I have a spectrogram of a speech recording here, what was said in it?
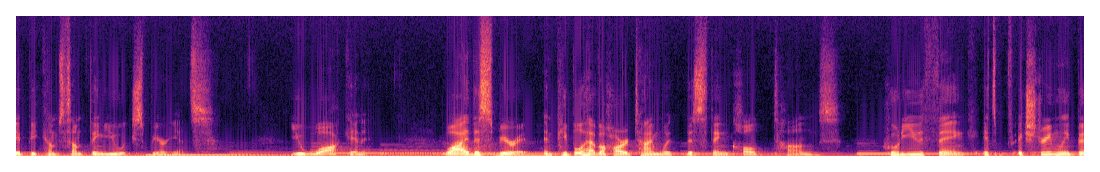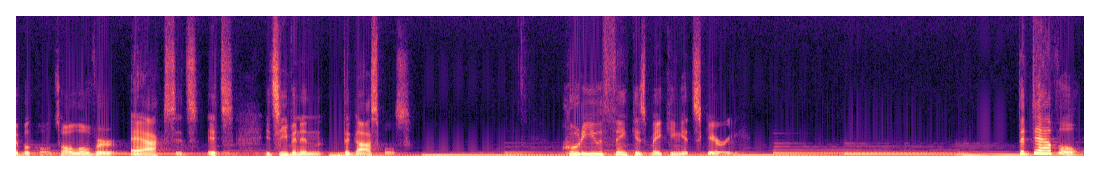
it becomes something you experience. You walk in it. Why the Spirit? And people have a hard time with this thing called tongues. Who do you think? It's extremely biblical. It's all over Acts. It's it's it's even in the Gospels. Who do you think is making it scary? The devil.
